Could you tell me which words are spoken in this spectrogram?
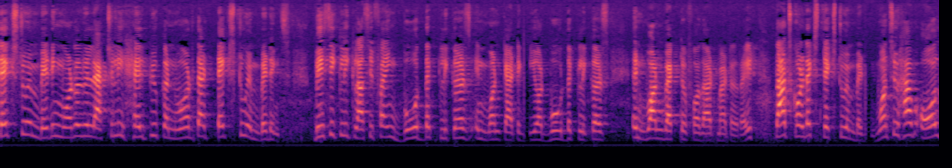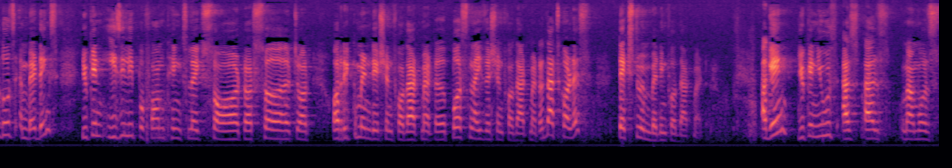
text to embedding model will actually help you convert that text to embeddings, basically classifying both the clickers in one category or both the clickers in one vector for that matter, right? That's called as text to embedding. Once you have all those embeddings, you can easily perform things like sort or search or, or recommendation for that matter, personalization for that matter. That's called as text to embedding for that matter. Again, you can use, as, as ma'am was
